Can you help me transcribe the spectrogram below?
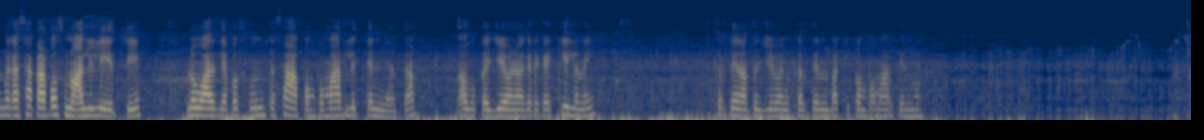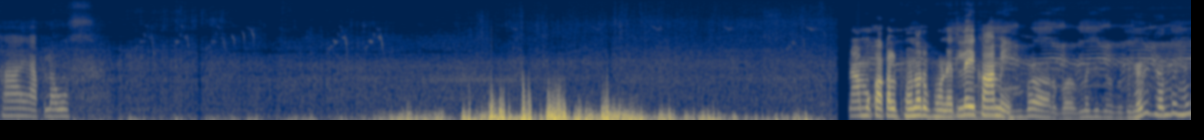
बघा सकाळपासून आलेले आहेत ते. नऊ वाजल्यापासून तर सहा पंप मारलेत त्यांनी आता. अजून काही जेवण वगैरे काही केलं नाही. करते ना आता जेवण करते ना बाकी पंप मारते मग. हा आहे आपला ऊस नामू काकाला फोनवर फोन येत लय काम. आहे बर बर लगेच येतो. घरीच आहे ना तुम्ही?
